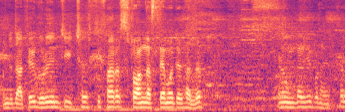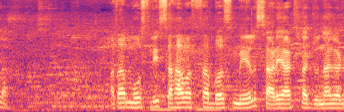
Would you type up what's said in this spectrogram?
म्हणजे दातेर गुरुजींची इच्छाशक्ती फार स्ट्रॉंग असल्यामुळे ते झालं. पण ओंकारजी पण आहेत. चला. आता मोस्टली सहा वाजता बस मिळेल. साडेआठला जुनागड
